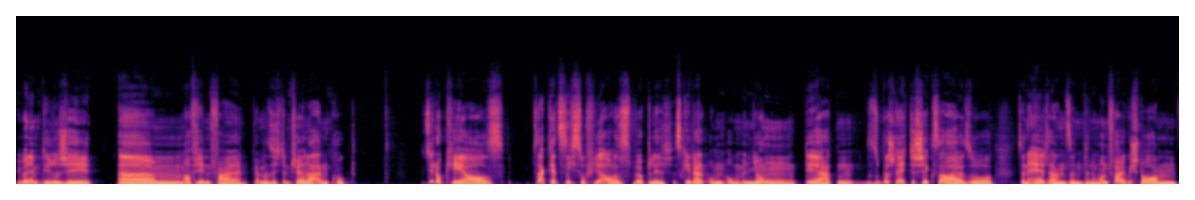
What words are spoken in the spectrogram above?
Übernimmt die Regie. Ähm, auf jeden Fall, wenn man sich den Trailer anguckt. Sieht okay aus. Sagt jetzt nicht so viel aus, wirklich. Es geht halt um, um einen Jungen, der hat ein super schlechtes Schicksal. So, seine Eltern sind in einem Unfall gestorben.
